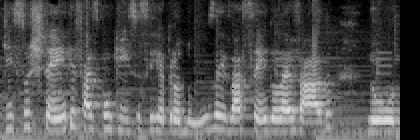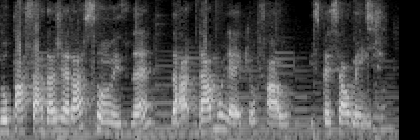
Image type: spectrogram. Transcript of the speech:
que sustenta e faz com que isso se reproduza e vá sendo levado no, no passar das gerações, né? Da, da mulher que eu falo, especialmente. Sim.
